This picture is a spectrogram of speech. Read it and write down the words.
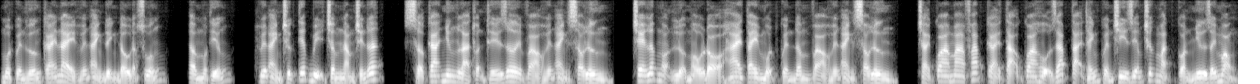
một quyền hướng cái này huyễn ảnh đỉnh đầu đập xuống, ầm một tiếng, huyễn ảnh trực tiếp bị châm nằm trên đất, sở ca nhưng là thuận thế rơi vào huyễn ảnh sau lưng, che lấp ngọn lửa màu đỏ hai tay một quyền đâm vào huyễn ảnh sau lưng, trải qua ma pháp cải tạo qua hộ giáp tại thánh quyền chi diễm trước mặt còn như giấy mỏng,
